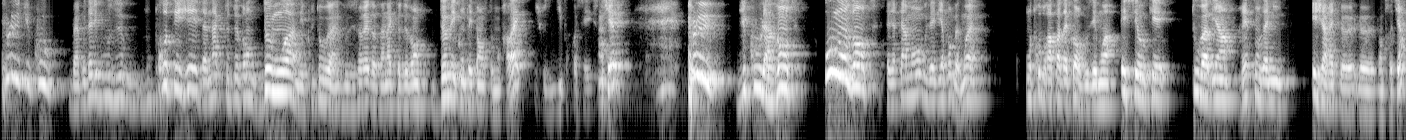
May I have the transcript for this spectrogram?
plus du coup, ben, vous allez vous, protéger d'un acte de vente de moi, mais plutôt hein, vous serez dans un acte de vente de mes compétences, de mon travail. Je vous ai dit pourquoi c'est essentiel. Plus du coup la vente ou non-vente, c'est-à-dire qu'à un moment, vous allez dire, bon, ben moi, on ne trouvera pas d'accord, vous et moi, et c'est OK, tout va bien, restons amis, et j'arrête l'entretien.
